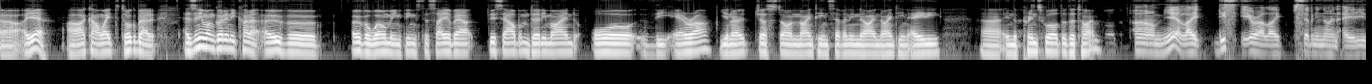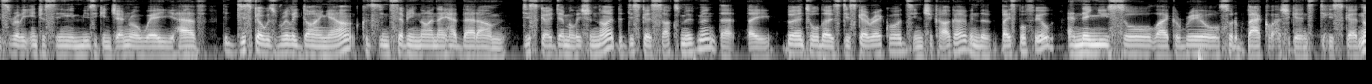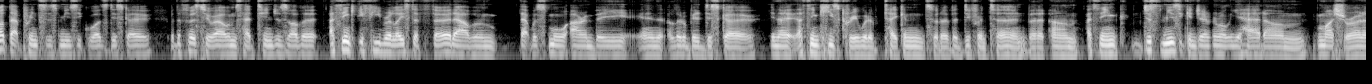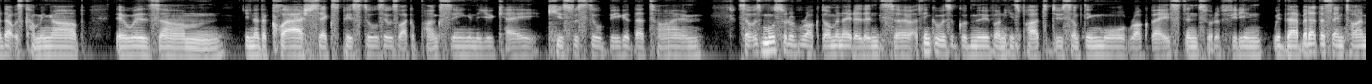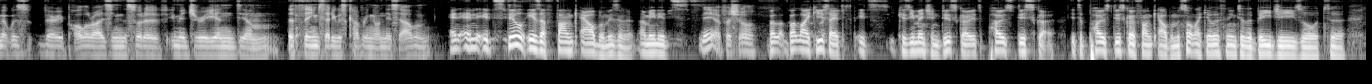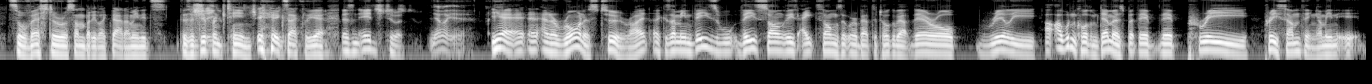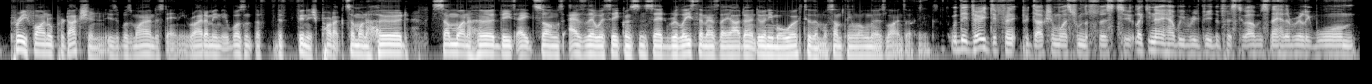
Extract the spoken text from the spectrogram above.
uh, i can't wait to talk about it. Has anyone got any kind of over overwhelming things to say about this album dirty mind or the era you know just on 1979 1980 uh, in the prince world at the time? Um, yeah, like this era, like 79, 80, is really interesting in music in general, where you have the disco was really dying out because in 79 they had that um disco demolition night, the disco sucks movement that they burnt all those disco records in Chicago in the baseball field. And then you saw like a real sort of backlash against disco. Not that Prince's music was disco, but the first two albums had tinges of it. I think if he released a third album that was more R&B and a little bit of disco, you know, I think his career would have taken sort of a different turn. But um, I think just music in general, you had um, My Sharona that was coming up. There was, um, you know, The Clash, Sex Pistols. There was like a punk scene in the UK. Kiss was still big at that time. So it was more sort of rock dominated, and so I think it was a good move on his part to do something more rock based and sort of fit in with that. But at the same time, it was very polarizing the sort of imagery and um, the themes that he was covering on this album. And and it still is a funk album isn't it i mean it's Yeah, for sure. But but like you say, it's it's because you mentioned disco. It's post disco. It's a post disco funk album. It's not like you're listening to the Bee Gees or to Sylvester or somebody like that. I mean, it's there's a different tinge. exactly. Yeah. There's an edge to it. Oh yeah. Yeah, and, and a rawness too, right? Because I mean, these these song these eight songs that we're about to talk about, they're all really I I wouldn't call them demos, but they're they're pre pre something. I mean, pre final production is was my understanding, right? I mean, it wasn't the the finished product. Someone heard someone heard these eight songs as they were sequenced and said, release them as they are. Don't do any more work to them, or something along those lines. I think. Well, they're very different production was from the first two. Like you know how we reviewed the first two albums, and they had a really warm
